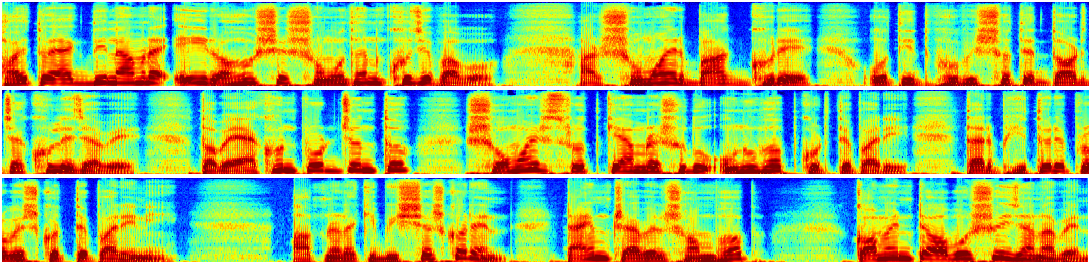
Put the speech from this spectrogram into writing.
হয়তো একদিন আমরা এই রহস্যের সমাধান খুঁজে পাব, আর সময়ের বাঘ ঘুরে অতীত ভবিষ্যতের দরজা খুলে যাবে। তবে এখন পর্যন্ত সময়ের স্রোতকে আমরা শুধু অনুভব করতে পারি, তার ভিতরে প্রবেশ করতে পারিনি। আপনারা কি বিশ্বাস করেন টাইম ট্রাভেল সম্ভব? কমেন্টে অবশ্যই জানাবেন।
